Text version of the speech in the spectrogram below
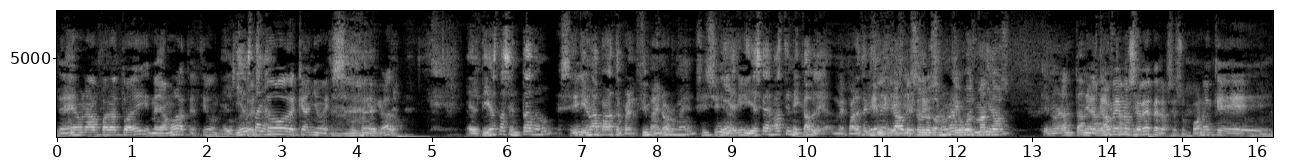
tenía un aparato ahí y me llamó la atención. Digo, El tío ¿pero está- ¿Esto de qué año es? Porque, claro, el tío está sentado Sí. y tiene un aparato por encima enorme Sí, sí, y, es que además tiene cable. Me parece que Tiene sí, cable, que Son los antiguos mandos que no eran tan. en el cable no se ve, pero se supone que...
